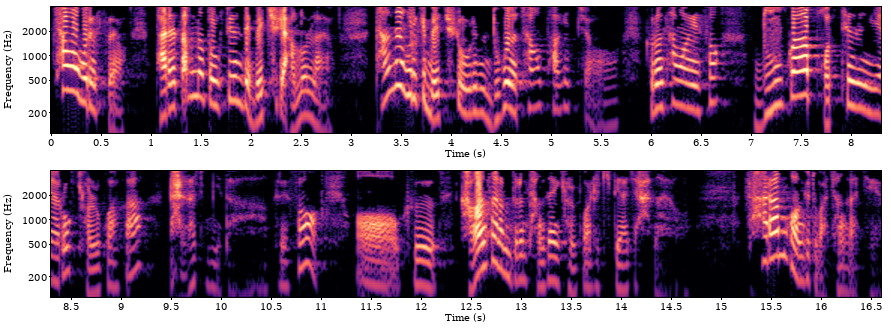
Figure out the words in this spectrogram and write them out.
창업을 했어요. 발에 땀나도록 뛰는데 매출이 안 올라요. 당장 그렇게 매출이 오르면 누구나 창업하겠죠. 그런 상황에서 누가 버티느냐로 결과가 달라집니다. 그래서 어, 그 강한 사람들은 당장의 결과를 기대하지 않아요. 사람 관계도 마찬가지예요.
